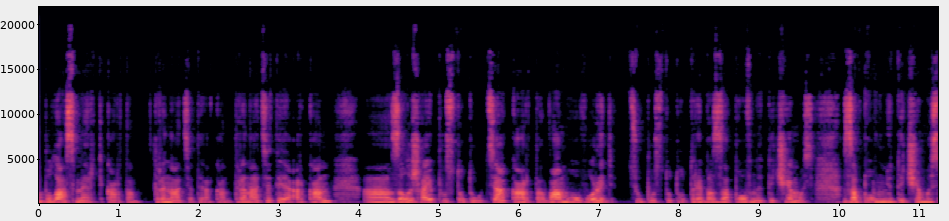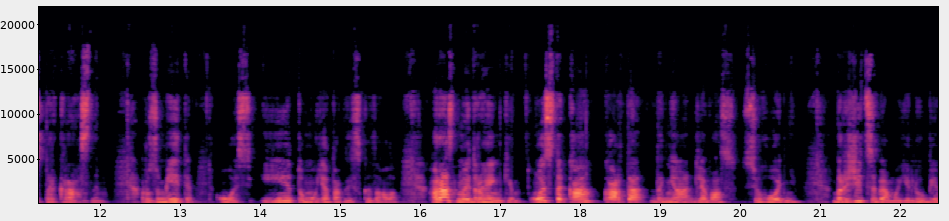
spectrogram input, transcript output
була смерть карта, 13-й аркан. 13-й аркан залишає пустоту. Ця карта вам говорить, цю пустоту треба заповнити чимось, заповнювати чимось прекрасним. Розумієте? Ось. І тому я так і сказала. Гаразд, мої дорогенькі, ось така карта дня для вас сьогодні. Бережіть себе, мої любі,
